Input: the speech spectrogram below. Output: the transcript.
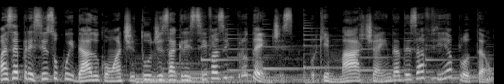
Mas é preciso cuidado com atitudes agressivas e imprudentes, porque Marte ainda desafia Plutão.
